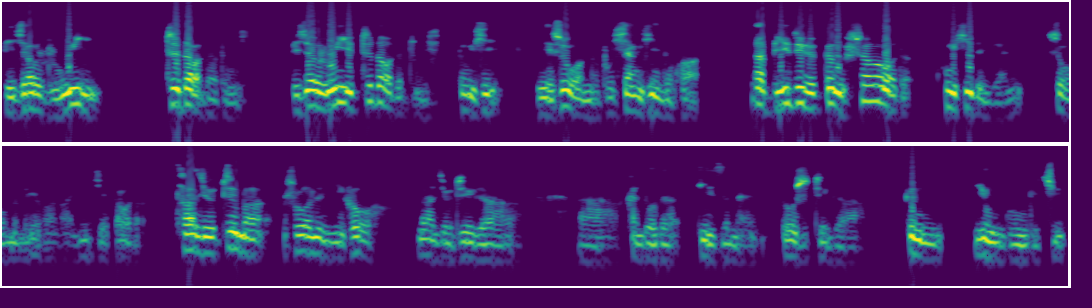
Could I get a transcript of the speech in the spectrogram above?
比较容易知道的东西，比较容易知道的东西东西，也是我们不相信的话，那比这个更深奥的呼吸的原理，是我们没有办法理解到的。他就这么说了以后，那就这个啊，很多的弟子们都是这个更用功的去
